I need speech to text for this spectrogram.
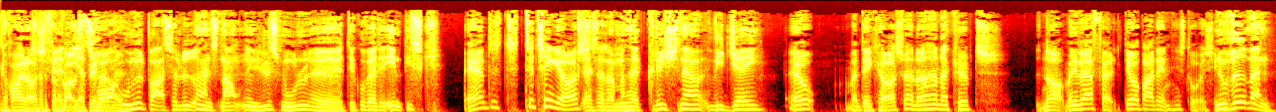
Jeg røg også så på. Jeg tror umiddelbart, så lyder hans navn en lille smule... Øh, det kunne være lidt indisk. Ja, det, det tænker jeg også. Altså, når man hedder Krishna Vijay. Jo, men det kan også være noget, han har købt. Nå, men i hvert fald, det var bare den historie. Nu Simon. ved man,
